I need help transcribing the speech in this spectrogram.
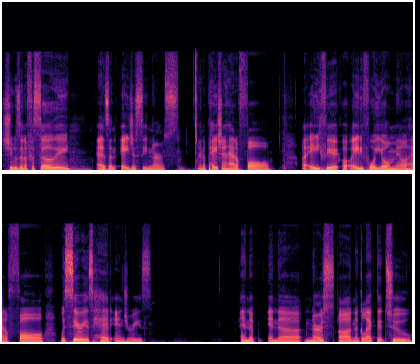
She was in a facility as an agency nurse, and a patient had a fall. A 84 year old male had a fall with serious head injuries and the and the nurse uh, neglected to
